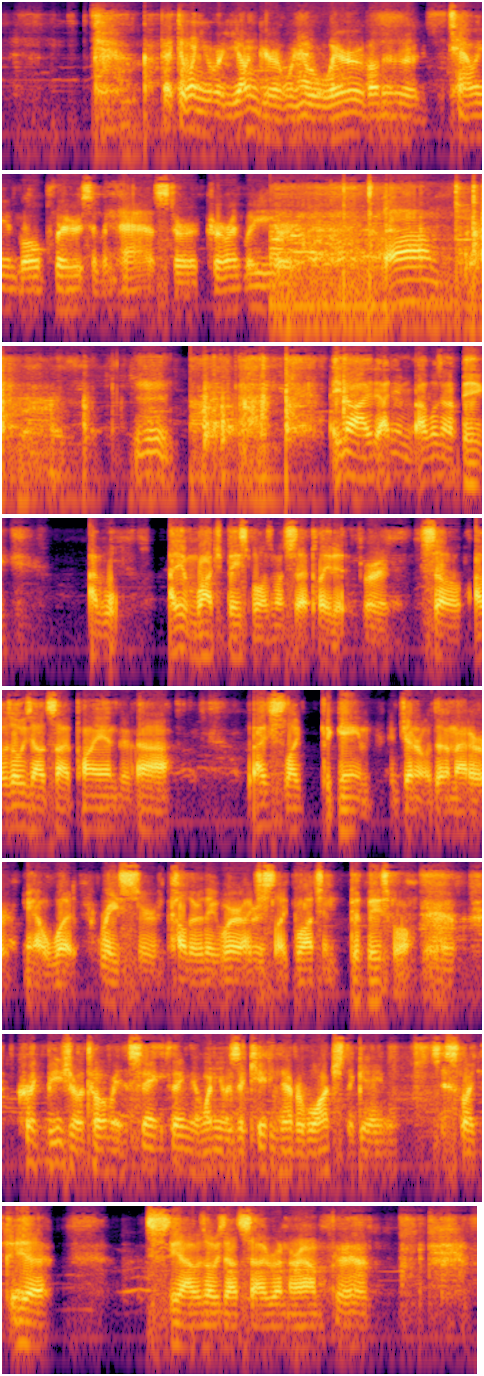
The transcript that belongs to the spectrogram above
Back to when you were younger, were you aware of other Italian ball players in the past or currently? Or? Um, mm, you know, I, I didn't. I wasn't a big. I will. I didn't watch baseball as much as I played it. Right. So I was always outside playing. Uh, I just liked the game in general. It doesn't matter, you know, what race or color they were. I just liked watching good baseball. Yeah. Craig Biggio told me the same thing that when he was a kid, he never watched the game. Just like Yeah. Yeah, I was always outside running around. Yeah.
